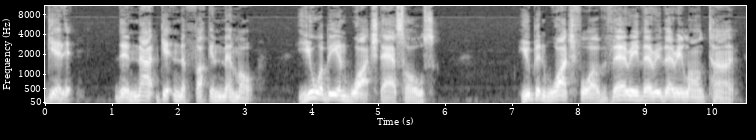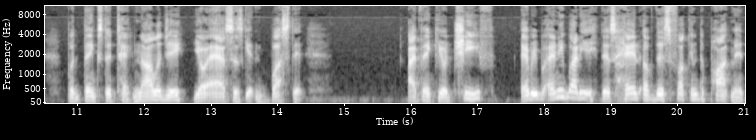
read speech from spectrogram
get it. They're not getting the fucking memo. You are being watched, assholes. You've been watched for a very, very, very long time. But thanks to technology, your ass is getting busted. I think your chief Everybody, anybody that's head of this fucking department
